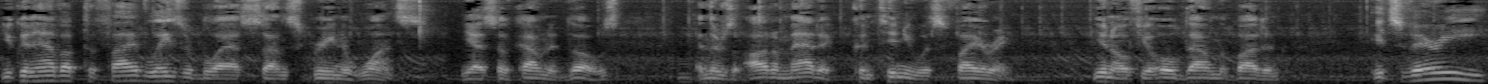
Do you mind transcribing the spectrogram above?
You can have up to five laser blasts on screen at once. Yes, I've counted those. And there's automatic continuous firing. You know, if you hold down the button. It's very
